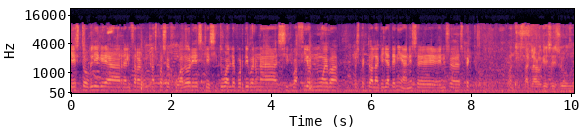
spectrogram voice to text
que esto obligue a realizar algún traspaso de jugadores, que sitúa al Deportivo en una situación nueva respecto a la que ya tenía en ese, en ese aspecto? Bueno, está claro que ese es un,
